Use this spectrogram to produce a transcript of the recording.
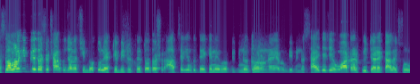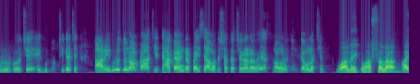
আসসালামু আলাইকুম প্রিয় দর্শক স্বাগত জানাচ্ছি নতুন একটি ভিডিওতে। তো দর্শক আজকে কিন্তু দেখে নেব বিভিন্ন ধরনের এবং বিভিন্ন সাইজে যে ওয়াটার ফিল্টারের কালেকশনগুলো রয়েছে এগুলো ঠিক আছে? আর এগুলোর জন্য আমরা আছি ঢাকা এন্টারপ্রাইজে আমাদের সাথে আছে রানা ভাই। আসসালামু আলাইকুম কেমন আছেন? ওয়ালাইকুম আসসালাম। ভাই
